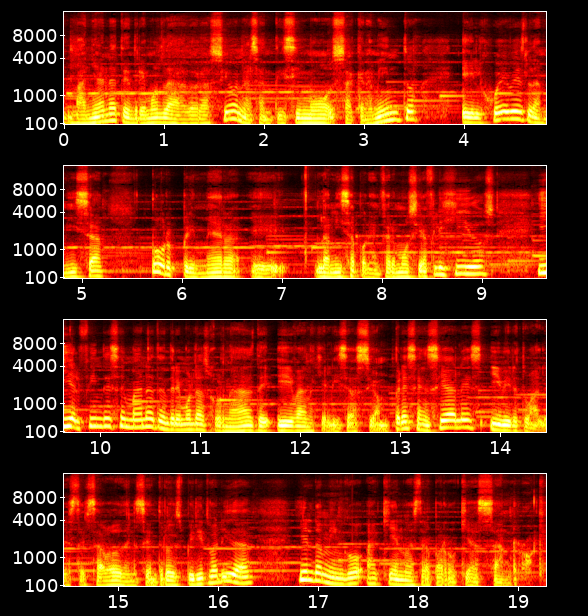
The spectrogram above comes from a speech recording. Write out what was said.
mañana tendremos la adoración al Santísimo Sacramento, el jueves la misa por primera eh, la misa por enfermos y afligidos y el fin de semana tendremos las jornadas de evangelización presenciales y virtuales el sábado en el Centro de Espiritualidad y el domingo aquí en nuestra parroquia San Roque.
